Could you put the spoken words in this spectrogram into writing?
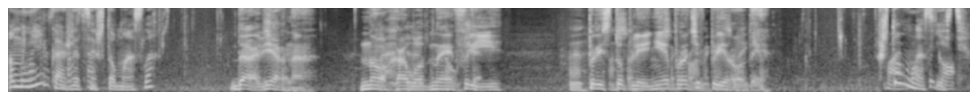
Мне кажется, что масло. Да, верно. Но холодное фри — преступление против природы. Что у нас есть?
